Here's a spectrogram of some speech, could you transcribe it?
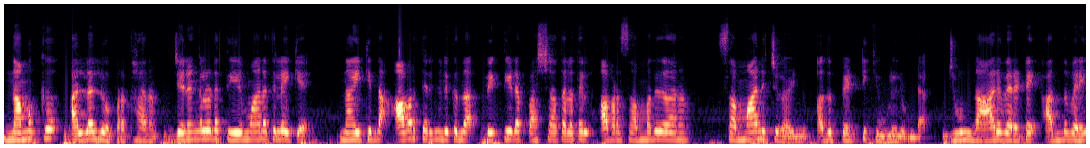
നമുക്ക് അല്ലല്ലോ പ്രധാനം. ജനങ്ങളുടെ തീരുമാനത്തിലേക്ക് നയിക്കുന്ന അവർ തിരഞ്ഞെടുക്കുന്ന വ്യക്തിയുടെ പശ്ചാത്തലത്തിൽ അവർ സമ്മതിദാനം സമ്മാനിച്ചു കഴിഞ്ഞു. അത് പെട്ടിക്കുള്ളിലുണ്ട് ജൂൺ നാല് വരട്ടെ. അന്ന് വരെ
